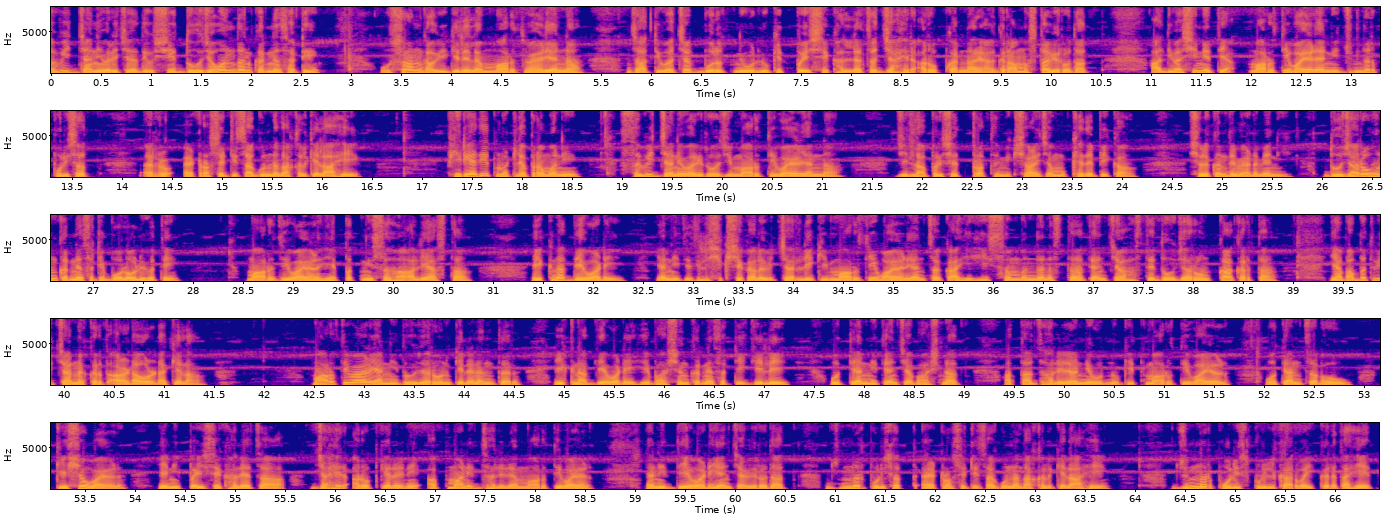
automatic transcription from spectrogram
सव्वीस जानेवारीच्या दिवशी ध्वजवंदन करण्यासाठी उसरानगावी गेलेल्या मारुतवाळ यांना जातीवाचक बोलत निवडणुकीत पैसे खाल्ल्याचा जाहीर आरोप करणाऱ्या ग्रामस्थाविरोधात आदिवासी नेत्या मारुती वायळ यांनी जुन्नर पोलिसात ॲट्रॉ ॲट्रॉसिटीचा गुन्हा दाखल केला आहे. फिर्यादीत म्हटल्याप्रमाणे सव्वीस जानेवारी रोजी मारुती वायळ यांना जिल्हा परिषद प्राथमिक शाळेच्या मुख्याध्यापिका शेळकंदे मॅडम यांनी ध्वजारोहण करण्यासाठी बोलावले होते. मारुती वायळ हे पत्नीसह आले असता एकनाथ देवाडे यांनी तेथील शिक्षकाला विचारले की मारुती वायळ यांचा काहीही संबंध नसताना त्यांच्या हस्ते ध्वजारोहण का करता? याबाबत विचारणा करत आरडाओरडा केला. मारुती वायळ यांनी ध्वजारोहण केल्यानंतर एकनाथ देवाडे हे भाषण करण्यासाठी गेले व त्यांनी त्यांच्या भाषणात आता झालेल्या निवडणुकीत मारुती वायळ व त्यांचा भाऊ केशव वायळ यांनी पैसे खाल्याचा जाहीर आरोप केल्याने अपमानित झालेल्या मारुती वायळ यांनी देवाडे यांच्या विरोधात जुन्नर पोलिसात ॲट्रॉसिटीचा गुन्हा दाखल केला आहे. जुन्नर पोलीस पुढील कारवाई करत आहेत.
